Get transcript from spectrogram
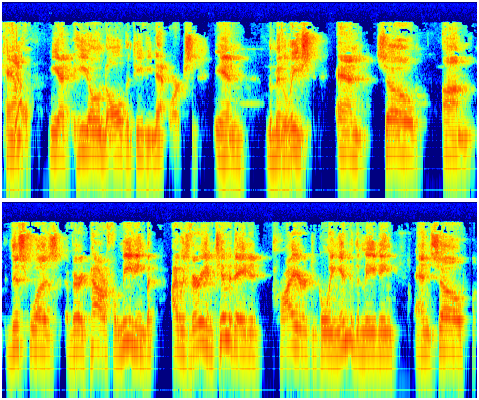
Kamel. yeah. He had he owned all the TV networks in the Middle East, and so um, this was a very powerful meeting. But I was very intimidated prior to going into the meeting, and so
